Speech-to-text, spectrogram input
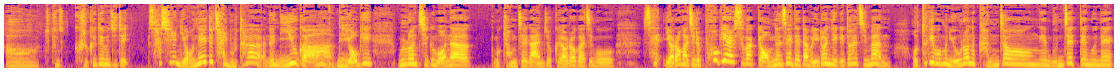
아, 그렇게 되면 진짜 사실은 연애도 잘 못하는 이유가 네. 여기 물론 지금 워낙 뭐 경제가 안 좋고 여러 가지 뭐 여러 가지를 포기할 수밖에 없는 세대다 뭐 이런 얘기도 하지만 어떻게 보면 이런 감정의 문제 때문에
